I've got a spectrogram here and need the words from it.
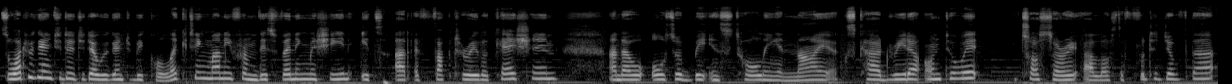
So what we're going to do today, we're going to be collecting money from this vending machine. It's at a factory location and I will also be installing a Nayax card reader onto it. So sorry, I lost the footage of that.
